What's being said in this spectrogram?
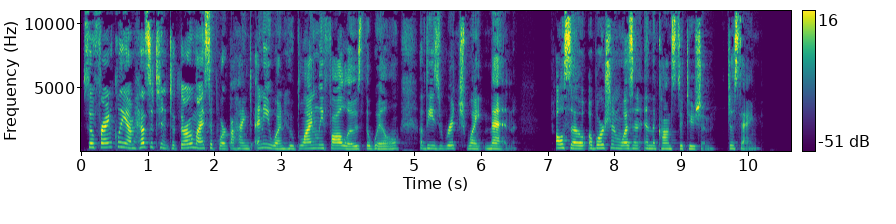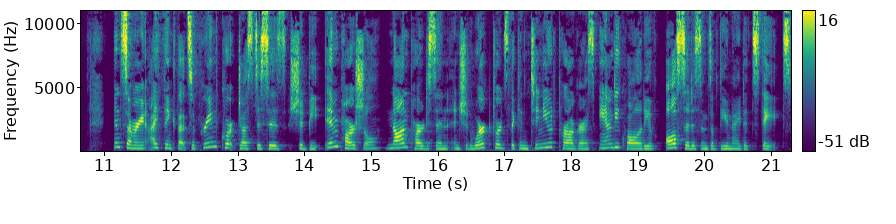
So frankly, I'm hesitant to throw my support behind anyone who blindly follows the will of these rich white men. Also, abortion wasn't in the Constitution. Just saying. In summary, I think that Supreme Court justices should be impartial, nonpartisan, and should work towards the continued progress and equality of all citizens of the United States.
